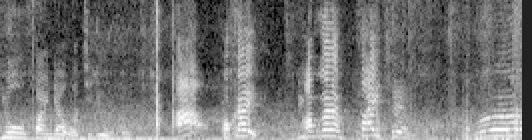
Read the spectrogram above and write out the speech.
you'll find out what to do with it. Ow! Okay, I'm gonna fight him. Uh,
